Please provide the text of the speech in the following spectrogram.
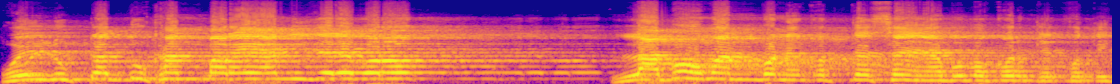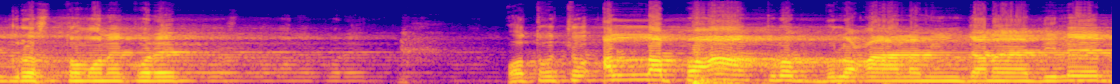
ওই লোকটা দোকান বাড়াইয়া নিজেরে বড় লাভবান মনে করতেছে, আবু বকরকে ক্ষতিগ্রস্ত মনে করে। অথচ আল্লাহ পাক রব্বুল আলামিন জানায়া দিলেন,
